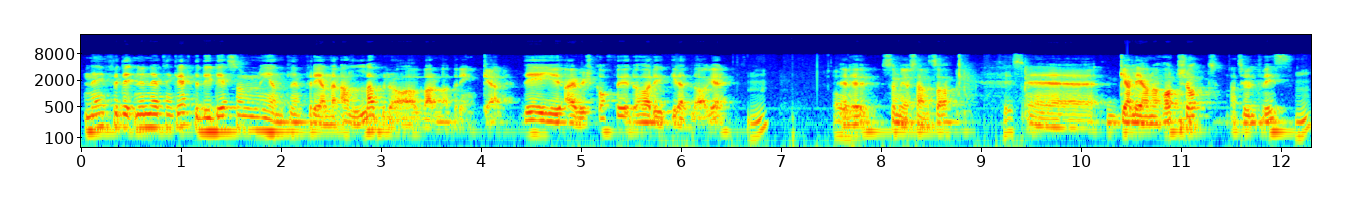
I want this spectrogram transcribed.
Nej, för det, nu när jag tänker efter, det är det som egentligen förenar alla bra varma drinkar. Det är ju Irish coffee, då har du gräddlager. Mm. Oh. Eller hur? Som gör samma sak. Eh, Galliano Hot Shot, naturligtvis. Mm.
